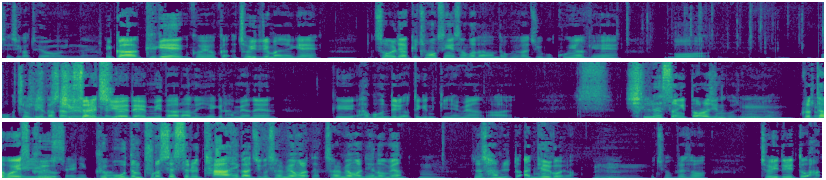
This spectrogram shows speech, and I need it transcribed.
제시가 되어 있나요? 그러니까 그게 그예요. 그러니까 저희들이 만약에 서울대학교 총학생회 선거 나간다고 해가지고 공약에 뭐, 뭐 저기에다 기숙사를. 지어야 됩니다라는 얘기를 하면은 그 학우분들이 어떻게 느끼냐면 아 신뢰성이 떨어지는 거죠 오히려. 음, 그렇다고 좀 해서 그, 세니까. 그 모든 프로세스를 다 해가지고 설명을 설명을 해놓으면 음. 사람들이 또 안 읽어요. 음. 그렇죠. 그래서 저희들이 또 학-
